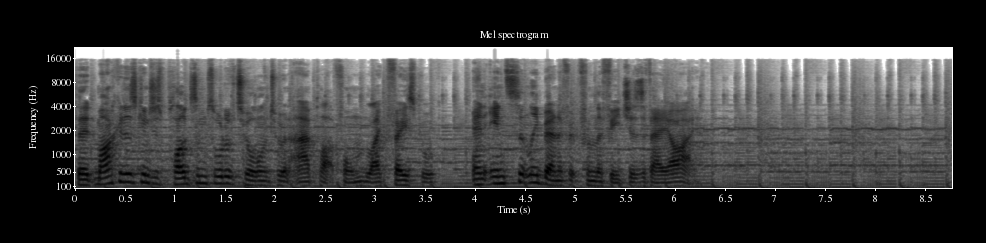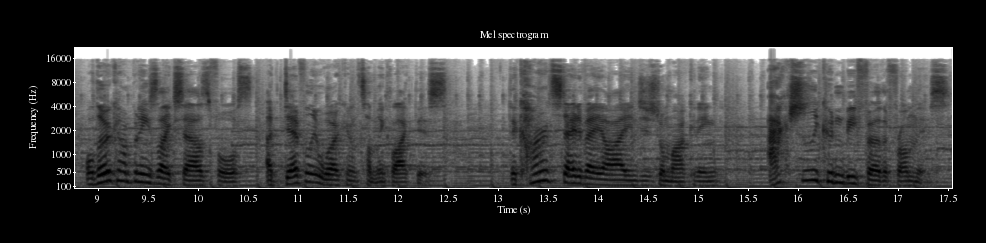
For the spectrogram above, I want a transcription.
that marketers can just plug some sort of tool into an ad platform like Facebook and instantly benefit from the features of AI. Although companies like Salesforce are definitely working on something like this, the current state of AI in digital marketing actually couldn't be further from this.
